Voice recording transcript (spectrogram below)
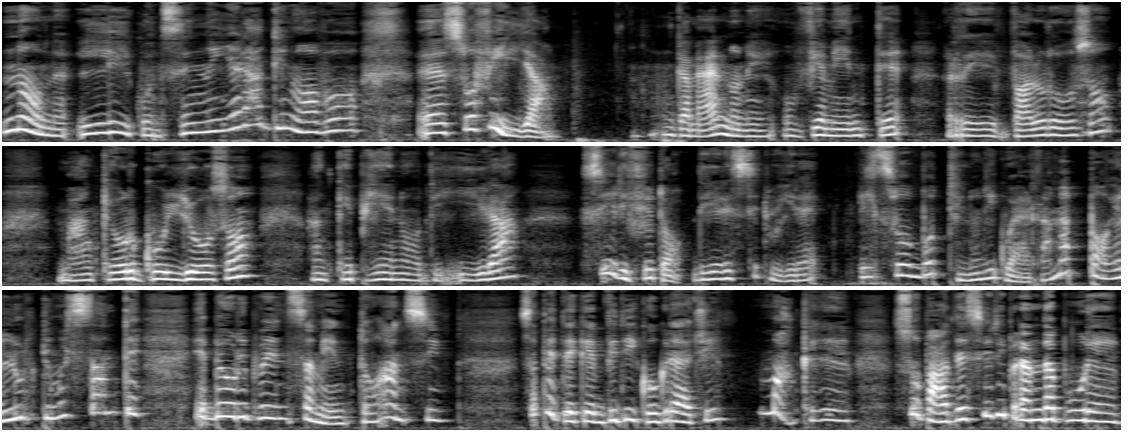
non gli consegnerà di nuovo eh, sua figlia. Agamennone, ovviamente, re valoroso, ma anche orgoglioso, anche pieno di ira, si rifiutò di restituire il suo bottino di guerra, ma poi all'ultimo istante ebbe un ripensamento. Anzi, sapete che vi dico, greci? Ma che suo padre si riprenda pure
